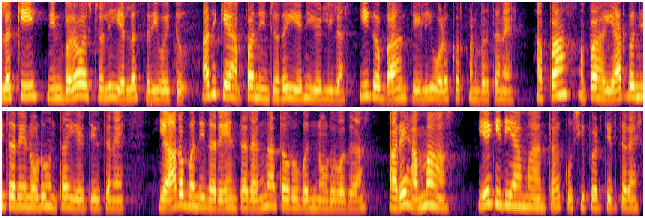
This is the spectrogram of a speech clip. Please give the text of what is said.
ಲಕ್ಕಿ, ನೀನು ಬರೋ ಅಷ್ಟರಲ್ಲಿ ಎಲ್ಲ ಸರಿ ಹೋಯ್ತು. ಅದಕ್ಕೆ ಅಪ್ಪ ನಿನ್ನ ಜೊತೆ ಏನು ಹೇಳಲಿಲ್ಲ. ಈಗ ಬಾ ಅಂತೇಳಿ ಒಳಗೆ ಕರ್ಕೊಂಡು ಬರ್ತಾನೆ. ಅಪ್ಪ ಅಪ್ಪ, ಯಾರು ಬಂದಿದ್ದಾರೆ ನೋಡು ಅಂತ ಹೇಳ್ತಿರ್ತಾನೆ. ಯಾರೋ ಬಂದಿದ್ದಾರೆ ಅಂತ ರಂಗನಾಥ್ ಅವರು ಬಂದು ನೋಡುವಾಗ ಅರೆ ಅಮ್ಮ ಹೇಗಿದೀಯಾ ಅಮ್ಮ ಅಂತ ಖುಷಿ ಪಡ್ತಿರ್ತಾರೆ.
